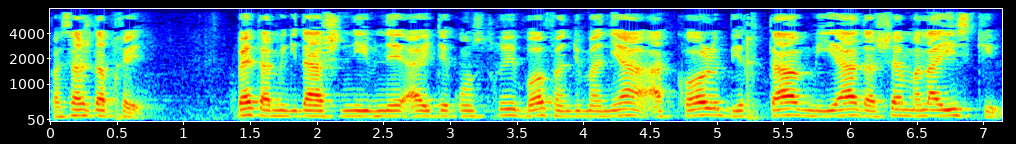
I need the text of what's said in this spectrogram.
Passage d'après. Bet Amigdash Nivne a été construit, bof, du mania, Akol, Birtav, Miyad, Hashem, Allah, Iskil.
